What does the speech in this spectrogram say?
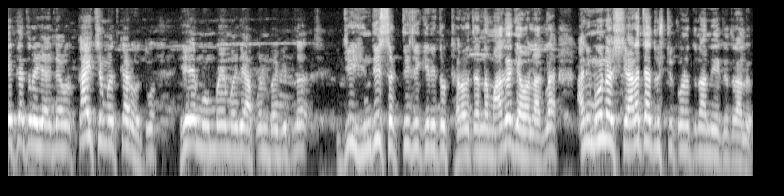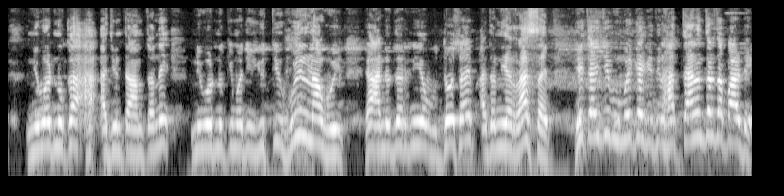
एकत्र यायल्यावर काय चमत्कार होतो? हे मुंबईमध्ये आपण बघितलं. जी हिंदी सक्ती जी केली तो ठराव त्यांना मागं घ्यावा लागला. आणि म्हणून शहराच्या दृष्टिकोनातून आम्ही एकत्र आलो. निवडणुका हा अजिंठा आमचा नाही. निवडणुकीमध्ये युती होईल ना होईल हे आदरणीय उद्धव साहेब आदरणीय राजसाहेब हे त्यांची भूमिका घेतील. हा त्यानंतरचा पार्ट आहे.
